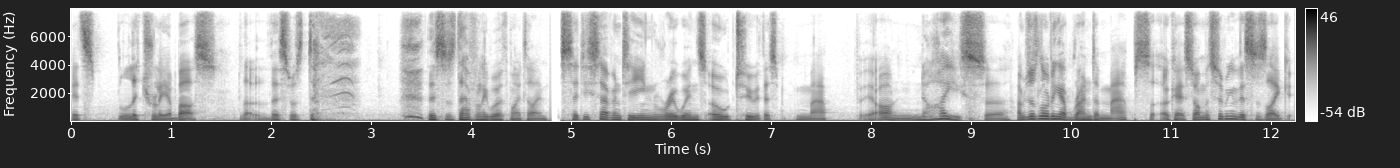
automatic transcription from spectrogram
it's literally a bus. This was this was definitely worth my time. City 17 Ruins 02 this map. Oh, nice. Uh, I'm just loading up random maps. Okay, so I'm assuming this is like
